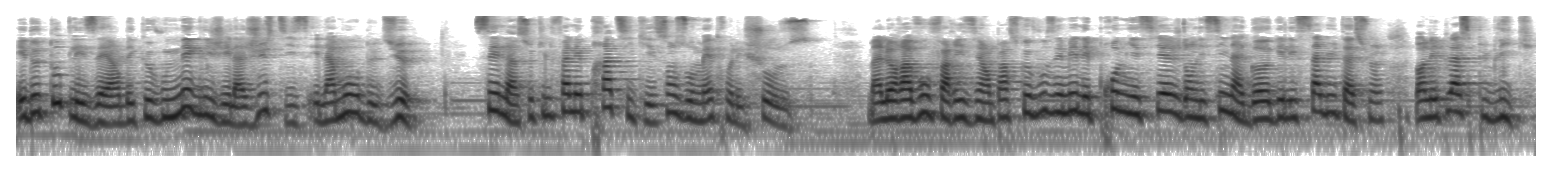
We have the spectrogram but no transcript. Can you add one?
et de toutes les herbes, et que vous négligez la justice et l'amour de Dieu. C'est là ce qu'il fallait pratiquer sans omettre les choses. Malheur à vous, pharisiens, parce que vous aimez les premiers sièges dans les synagogues et les salutations dans les places publiques.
